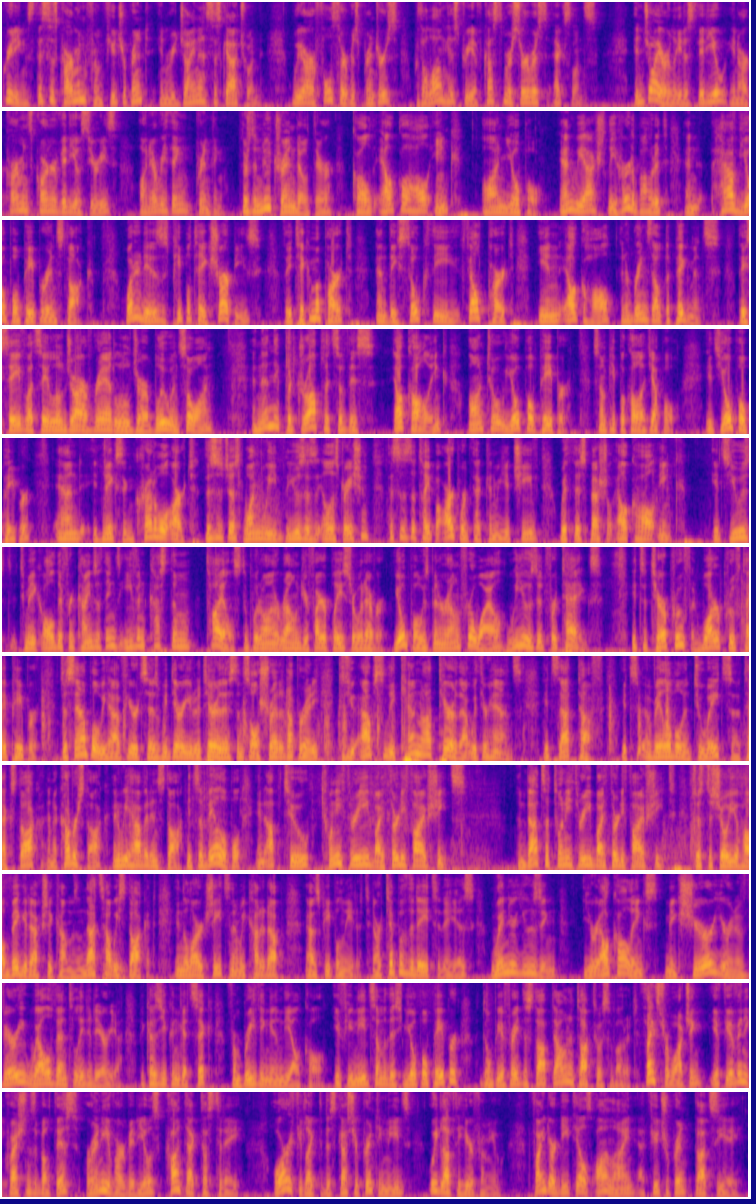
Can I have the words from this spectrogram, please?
Greetings, this is Karmen from Future Print in Regina, Saskatchewan. We are full-service printers with a long history of customer service excellence. Enjoy our latest video in our Karmen's Corner video series on everything printing. There's a new trend out there called alcohol ink on Yupo. And we actually heard about it and have Yupo paper in stock. What it is, is people take Sharpies, they take them apart, and they soak the felt part in alcohol, and it brings out the pigments. They save, let's say, a little jar of red, a little jar of blue, and so on. And then they put droplets of this alcohol ink onto Yupo paper. Some people call it Yapo. It's Yupo paper and it makes incredible art. This is just one we use as an illustration. This is the type of artwork that can be achieved with this special alcohol ink. It's used to make all different kinds of things, even custom tiles to put on around your fireplace or whatever. Yupo has been around for a while. We use it for tags. It's a tear-proof and waterproof type paper. It's a sample we have here. It says, we dare you to tear this, and it's all shredded up already, because you absolutely cannot tear that with your hands. It's that tough. It's available in two weights, a tech stock and a cover stock, and we have it in stock. It's available in up to 23 by 35 sheets. And that's a 23 by 35 sheet, just to show you how big it actually comes. And that's how we stock it in the large sheets, and then we cut it up as people need it. Our tip of the day today is when you're using your alcohol inks, make sure you're in a very well ventilated area because you can get sick from breathing in the alcohol. If you need some of this Yupo paper, don't be afraid to stop down and talk to us about it. Thanks for watching. If you have any questions about this or any of our videos, contact us today. Or if you'd like to discuss your printing needs, we'd love to hear from you. Find our details online at futureprint.ca.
